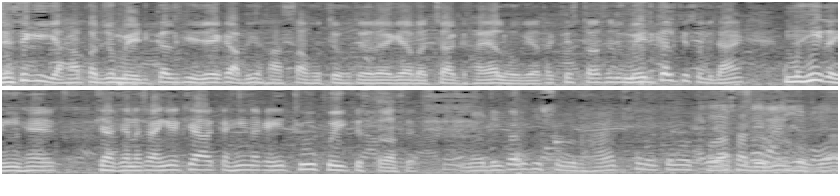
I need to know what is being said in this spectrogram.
जैसे कि यहाँ पर जो मेडिकल की एक अभी हादसा होते होते रह गया बच्चा घायल हो गया था किस तरह से जो मेडिकल की सुविधाएँ नहीं रही हैं क्या कहना चाहेंगे? क्या कहीं ना कहीं चूक हुई किस तरह से? मेडिकल की सुविधाएँ थी लेकिन वो थोड़ा सा डिले हो गया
